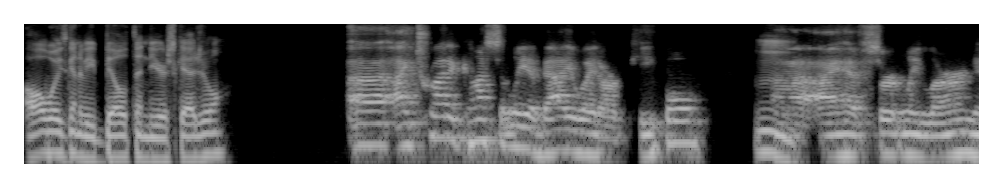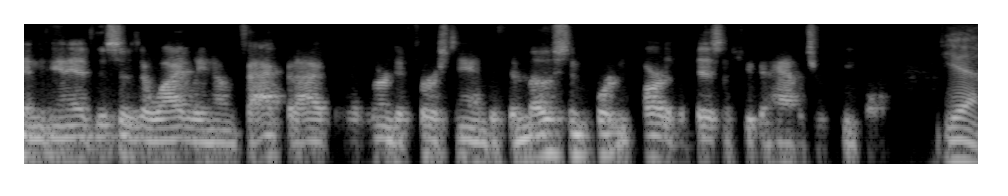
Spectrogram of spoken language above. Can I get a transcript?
always going to be built into your schedule? Uh, I try to constantly evaluate our people. Mm. Uh, I have certainly learned, and, and, this is a widely known fact, but I've learned it firsthand that the most important part of the business you can have is your people. Yeah.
